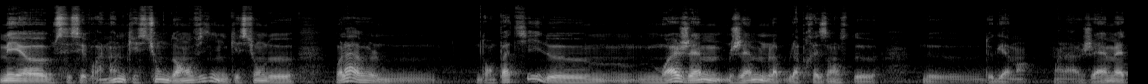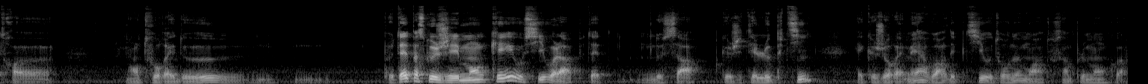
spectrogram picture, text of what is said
Mais euh, c'est vraiment une question d'envie, une question de, voilà, euh, d'empathie. De, moi, j'aime, j'aime la, présence de, de, gamins. Voilà, j'aime être euh, entouré d'eux. Peut-être parce que j'ai manqué aussi, voilà, peut-être de ça, que j'étais le petit et que j'aurais aimé avoir des petits autour de moi, tout simplement, quoi.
